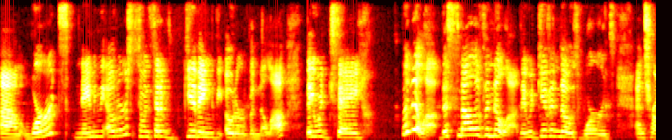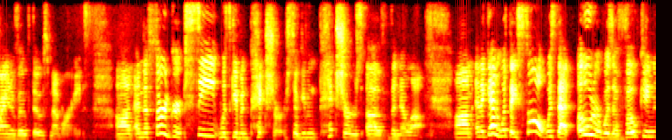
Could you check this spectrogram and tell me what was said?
um, words naming the odors. So instead of giving the odor vanilla, they would say vanilla, the smell of vanilla. They would give in those words and try and evoke those memories. Um, and the third group, C, was given pictures, so given pictures of vanilla. Um, and again, what they saw was that odor was evoking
